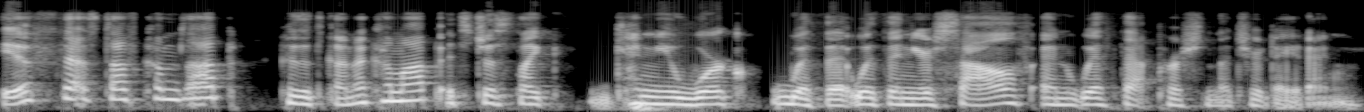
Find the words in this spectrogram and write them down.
if that stuff comes up because it's going to come up. It's just like can you work with it within yourself and with that person that you're dating.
